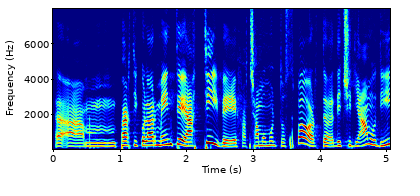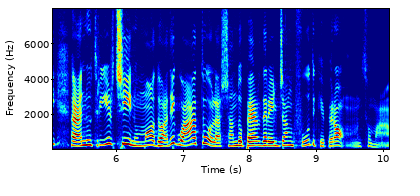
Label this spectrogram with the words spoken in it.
ehm, particolarmente attive, facciamo molto sport, decidiamo di eh, nutrirci in un modo adeguato, lasciando perdere il junk food che però insomma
